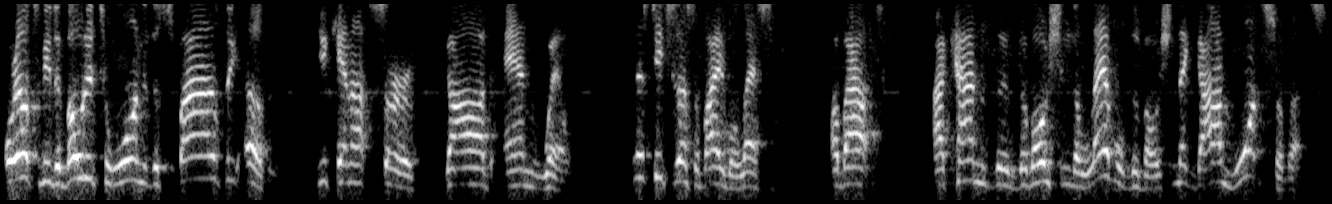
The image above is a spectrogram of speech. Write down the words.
or else be devoted to one and despise the other. You cannot serve God and wealth. this teaches us a valuable lesson about a kind of the devotion, the level of devotion that God wants of us.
